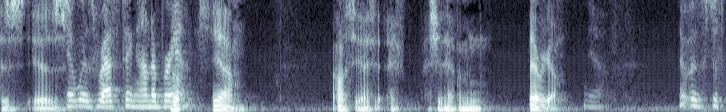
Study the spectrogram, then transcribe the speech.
is is It was resting on a oh, branch. yeah. Oh, see, I, I, I should have them. There we go. Yeah, it was just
